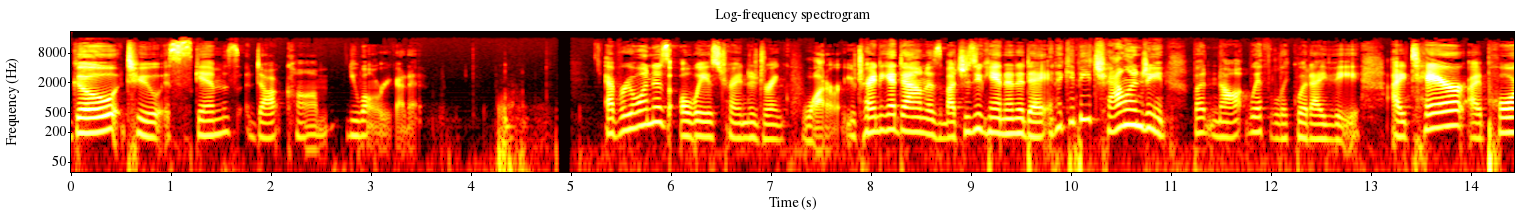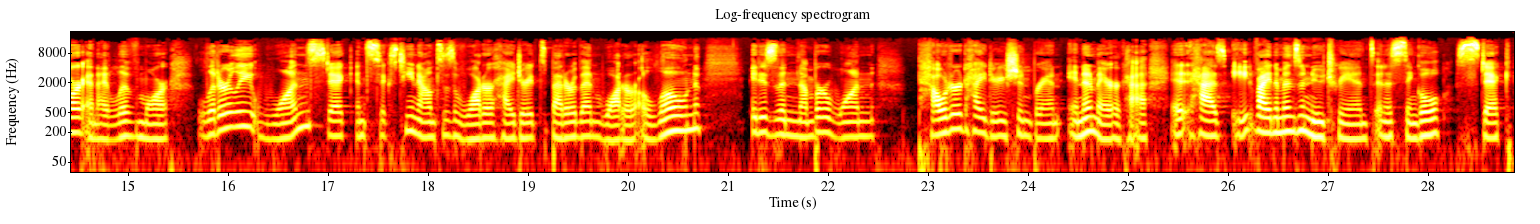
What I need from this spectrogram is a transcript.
Go to skims.com. You won't regret it. Everyone is always trying to drink water. You're trying to get down as much as you can in a day, and it can be challenging, but not with Liquid IV. I tear, I pour, and I live more. Literally, one stick and 16 ounces of water hydrates better than water alone. It is the number one powdered hydration brand in America. It has eight vitamins and nutrients in a single stick,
